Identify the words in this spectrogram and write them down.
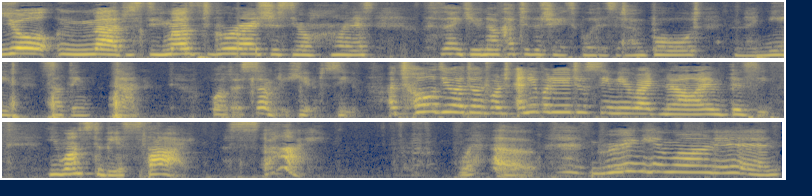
Your Majesty, most gracious, Your Highness. Thank you. Now cut to the chase. What is it? I'm bored, and I need something done. Well, there's somebody here to see you. I told you I don't want anybody to see me right now. I am busy. He wants to be a spy. A spy? Well, bring him on in.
